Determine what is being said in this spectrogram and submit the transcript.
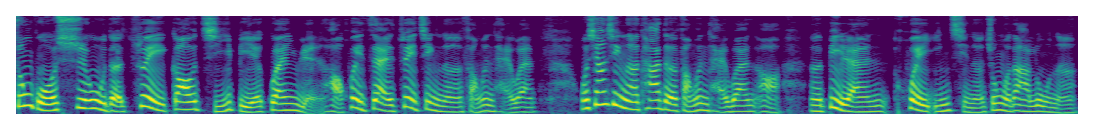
中国事务的最高级别官员哈会在最近呢访问台湾。我相信呢，他的访问台湾啊，呃，必然会引起呢中国大陆呢，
